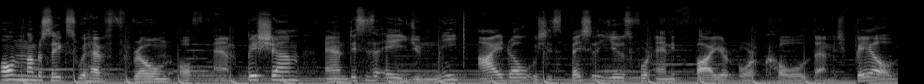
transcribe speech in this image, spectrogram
On number 6 we have Throne of Ambition and this is a unique idol which is basically used for any fire or cold damage build.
